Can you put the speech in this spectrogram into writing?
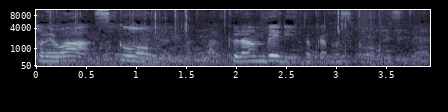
これはスコーンクランベリーとかのスコーンですね。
